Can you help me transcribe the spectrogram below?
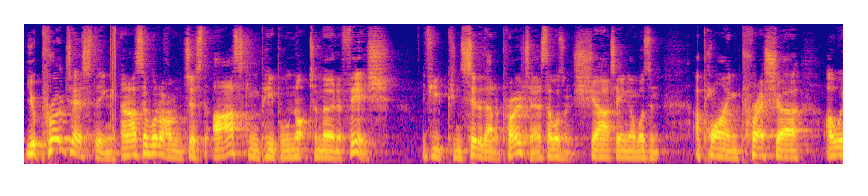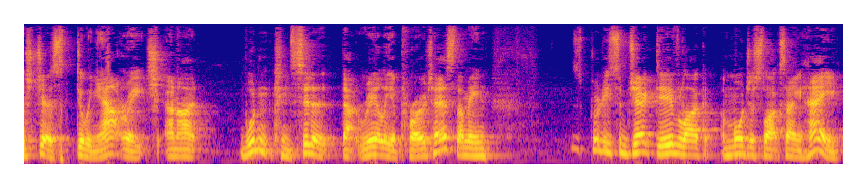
You're protesting. And I said, Well, I'm just asking people not to murder fish. If you consider that a protest, I wasn't shouting, I wasn't applying pressure, I was just doing outreach. And I wouldn't consider that really a protest. I mean, it's pretty subjective. Like, I'm more just like saying, Hey,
